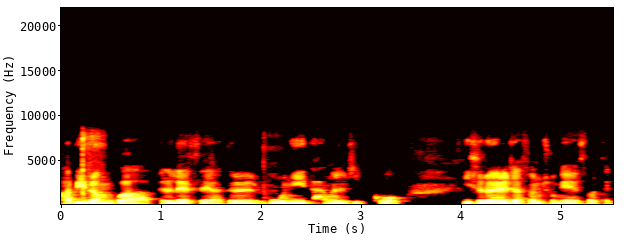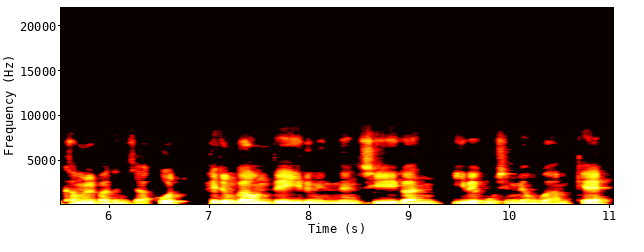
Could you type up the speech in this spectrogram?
아비람과 벨렛의 아들 온이 당을 짓고 이스라엘 자손 총회에서 택함을 받은 자 곧 회중 가운데 이름 있는 지휘관 250명과 함께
